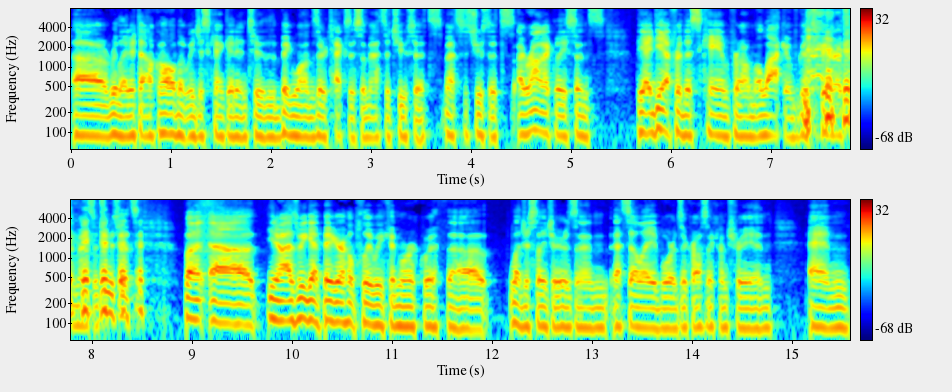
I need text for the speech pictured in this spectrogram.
uh, related to alcohol that we just can't get into. The big ones are Texas and Massachusetts. Massachusetts, ironically, since the idea for this came from a lack of good spirits in Massachusetts. But uh, you know, as we get bigger, hopefully we can work with uh, legislatures and SLA boards across the country and and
